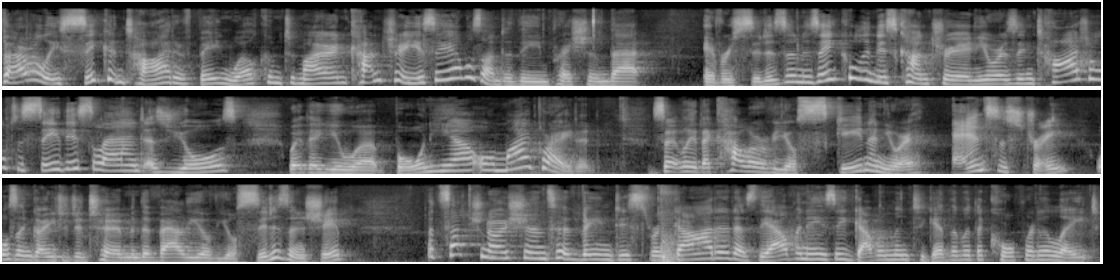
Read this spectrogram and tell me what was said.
thoroughly sick and tired of being welcomed to my own country. You see, I was under the impression that every citizen is equal in this country and you're as entitled to see this land as yours, whether you were born here or migrated. Certainly, the colour of your skin and your ancestry wasn't going to determine the value of your citizenship. But such notions have been disregarded as the Albanese government, together with the corporate elite,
